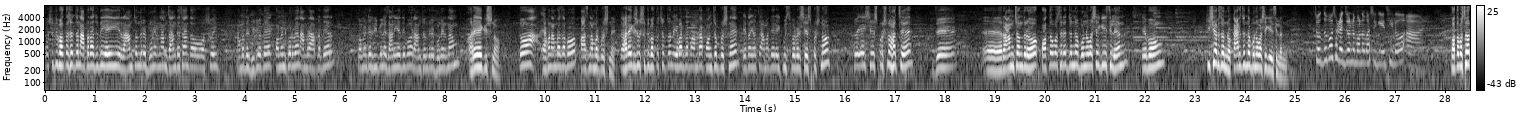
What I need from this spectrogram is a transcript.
তো শুধু ভক্ত সজ্জন আপনারা যদি এই রামচন্দ্রের বোনের নাম জানতে চান তো অবশ্যই আমাদের ভিডিওতে কমেন্ট করবেন। আমরা আপনাদের কমেন্টের রিপ্লে জানিয়ে দেবো রামচন্দ্রের বোনের নাম। হরে কৃষ্ণ। তো এখন আমরা যাব পাঁচ নম্বর প্রশ্নে। তো হরে কৃষ্ণ শুধু ভক্ত সজ্জন এবার যাব আমরা পঞ্চম প্রশ্নে। এটাই হচ্ছে আমাদের এই কুইজ পর্বের শেষ প্রশ্ন। তো এই শেষ প্রশ্ন হচ্ছে যে রামচন্দ্র কত বছরের জন্য বনবাসে গিয়েছিলেন এবং কিসের জন্য কার জন্য বনবাসে গিয়েছিলেন? চোদ্দ বছরের জন্য বনবাসে গিয়েছিল আর কত বছর?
